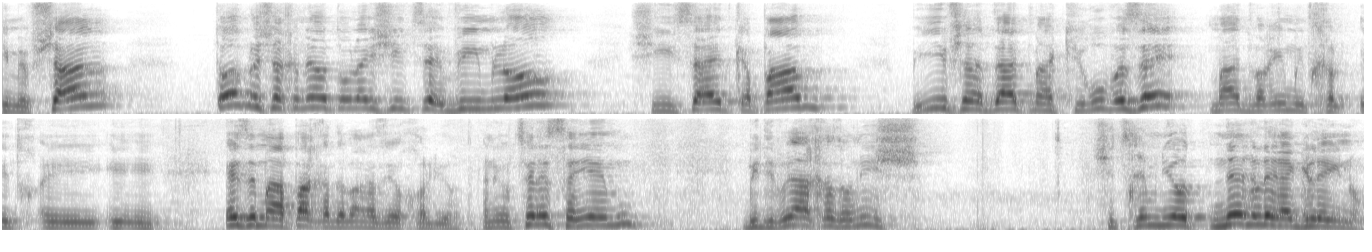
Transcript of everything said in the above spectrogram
אם אפשר, טוב לשכנע אותו אולי שיצא. ואם לא, שיישא את כפיו, ואי אפשר לדעת מהקירוב הזה, מה הדברים, מתח... אה, אה, איזה מהפך הדבר הזה יכול להיות. אני רוצה לסיים בדברי החזון איש, שצריכים להיות נר לרגלינו.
